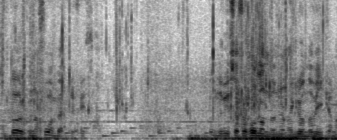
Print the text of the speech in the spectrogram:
han bör kunna få en bättre fisk. Under vissa förhållanden i de här grunda vikarna.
